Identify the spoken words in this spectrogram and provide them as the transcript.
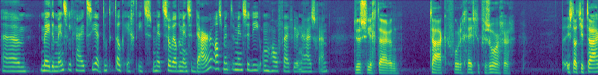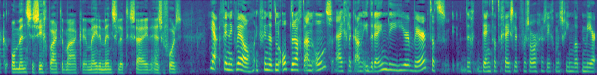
um, medemenselijkheid ja, doet het ook echt iets met zowel de mensen daar als met de mensen die om half vijf weer naar huis gaan. Dus ligt daar een taak voor de geestelijk verzorger. Is dat je taak om mensen zichtbaar te maken, medemenselijk te zijn enzovoort? Ja, vind ik wel. Ik vind het een opdracht aan ons, eigenlijk aan iedereen die hier werkt. Dat, de, ik denk dat de geestelijk verzorger zich misschien wat meer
